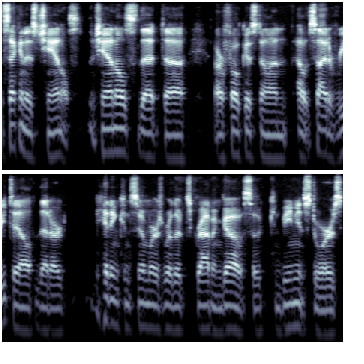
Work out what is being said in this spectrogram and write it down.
The second is channels, the channels that uh, are focused on outside of retail that are hitting consumers, whether it's grab and go. So convenience stores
